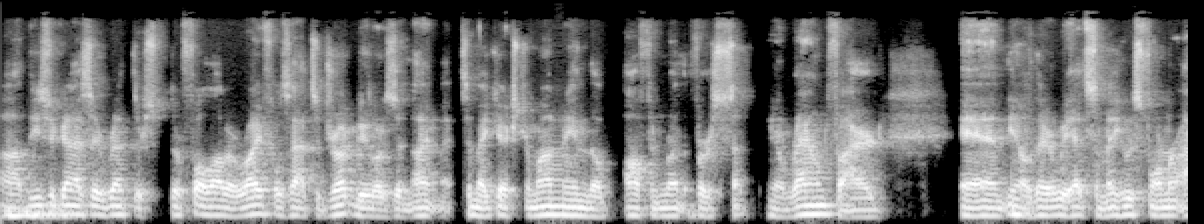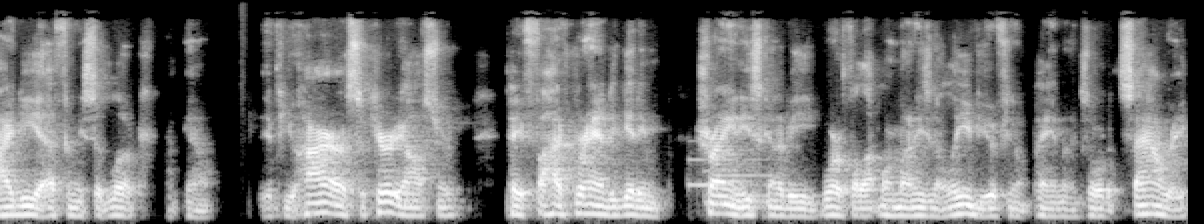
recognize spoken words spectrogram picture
uh, these are guys that rent their, their full auto rifles out to drug dealers at night to make extra money, and they'll often run the first you know round fired. And you know, there we had somebody who was former IDF, and he said, "Look, you know, if you hire a security officer, pay five grand to get him trained, he's going to be worth a lot more money. He's going to leave you if you don't pay him an exorbitant salary."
